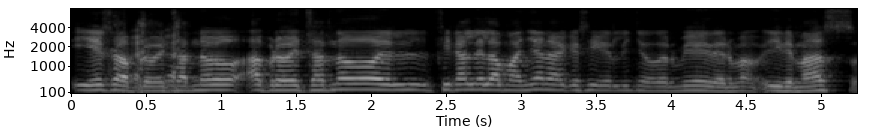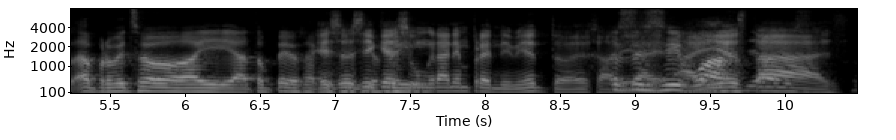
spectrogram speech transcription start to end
Y, eso, aprovechando, aprovechando el final de la mañana que sigue el niño dormido y, demás, aprovecho ahí a tope. eso sí que es un gran emprendimiento, ¿eh, Javi? ahí, estás.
